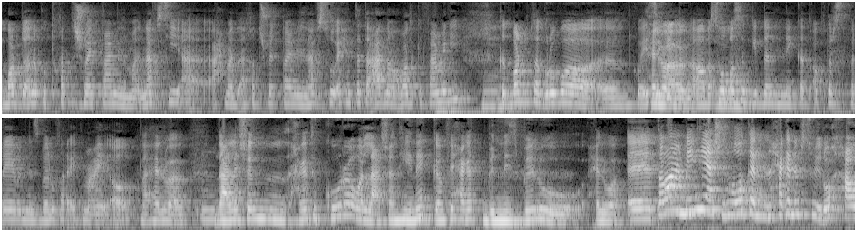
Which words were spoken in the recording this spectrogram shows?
برضو أنا كنت خدت شوية time لنفسي. أحمد أخد شوية time لنفسه. إحنا التلاتة قعدنا مع بعض ك family. كانت برضو تجربة آه، كويسة حلوة جدا. آه بس هو. انبسط جدا هناك. كانت أكتر سفرية بالنسبة له فرقت معاه. آه. ده حلو قوي. ده علشان حاجات الكورة ولا عشان هناك كان في حاجات بالنسبة له حلوة؟ آه، طبعا mainly عشان هو كان حاجة نفسه يروحها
